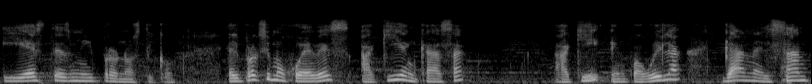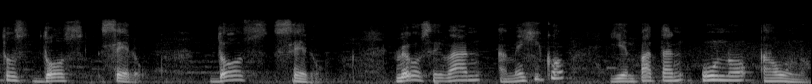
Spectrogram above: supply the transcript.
y este es mi pronóstico. El próximo jueves, aquí en casa, aquí en Coahuila, gana el Santos 2-0. 2-0. Luego se van a México y empatan 1 a 1.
